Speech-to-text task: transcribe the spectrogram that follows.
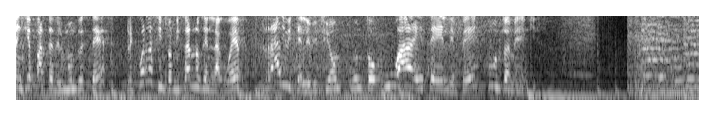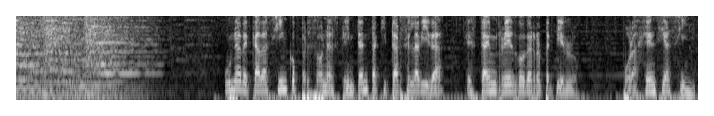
en qué parte del mundo estés, recuerda sintonizarnos en la web radio y televisión.uaslp.mx. Una de cada cinco personas que intenta quitarse la vida está en riesgo de repetirlo, por agencia Sync.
